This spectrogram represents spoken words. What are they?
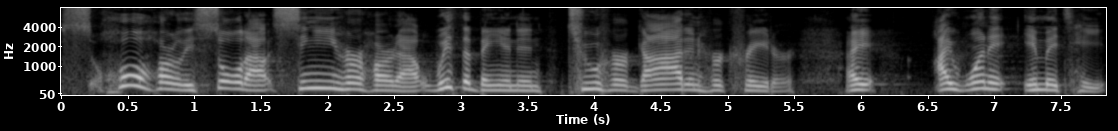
wholeheartedly sold out, singing her heart out with abandon to her God and her Creator. Right? I want to imitate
